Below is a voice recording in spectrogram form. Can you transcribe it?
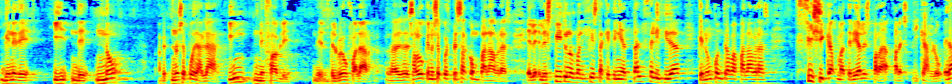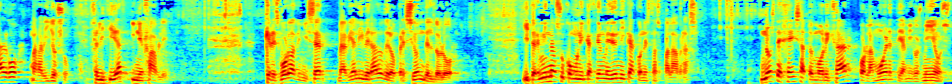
viene de y de no, no se puede hablar, inefable, del, verbo falar. Es algo que no se puede expresar con palabras. El, espíritu nos manifiesta que tenía tal felicidad que no encontraba palabras físicas, materiales para, para explicarlo. Era algo maravilloso. Felicidad inefable, que desborda de mi ser. Me había liberado de la opresión del dolor. Y termina su comunicación mediúnica con estas palabras. No os dejéis atemorizar por la muerte, amigos míos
